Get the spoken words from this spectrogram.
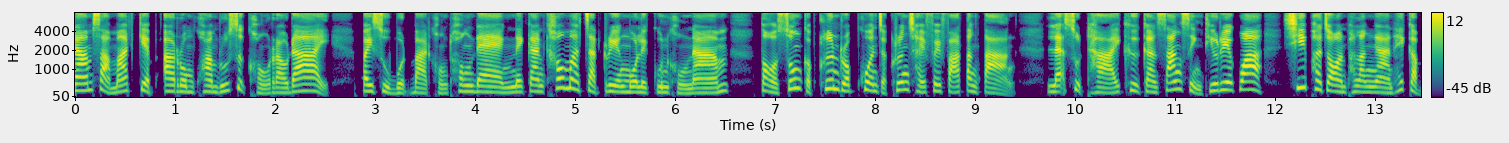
น้ำสามารถเก็บอารมณ์ความรู้สึกของเราได้ ไปสู่บทบาทของทองแดง ในการเข้ามาจัดเรียงโมเลกุลของน้ำต่อสู้กับคลื่นรบกวนจากเครื่องใช้ไฟฟ้าต่างๆ และสุดท้ายคือการสร้างสิ่งที่เรียกว่า ชีพจรพลังงานให้กับ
